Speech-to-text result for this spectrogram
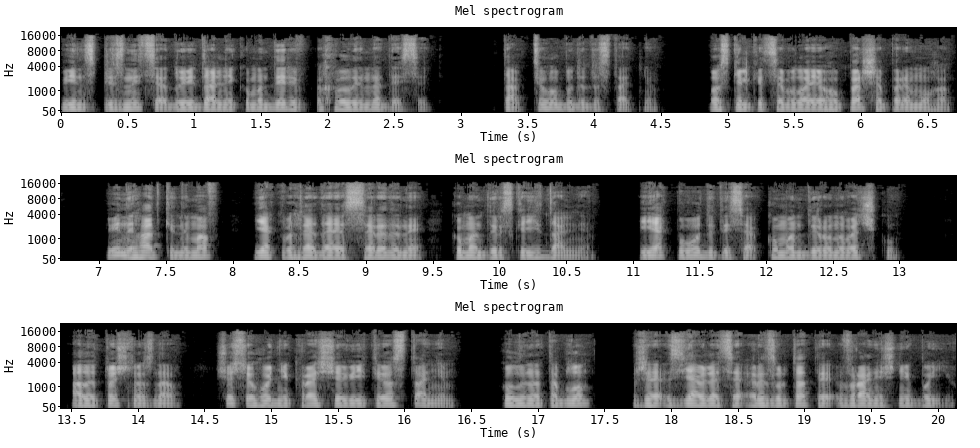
Він спізниться до їдальні командирів хвилин на десять. Так, цього буде достатньо. Оскільки це була його перша перемога, він і гадки не мав, як виглядає зсередини командирська їдальня і як поводитися командиру новачку. Але точно знав, що сьогодні краще війти останнім, коли на табло вже з'являться результати вранішніх боїв.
